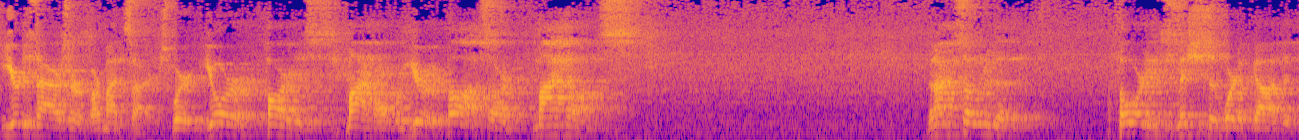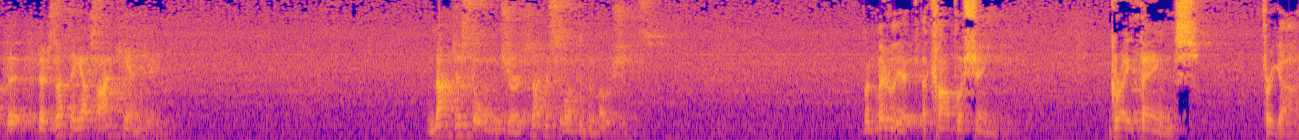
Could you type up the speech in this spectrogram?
your desires are, are my desires, where your heart is my heart, where your thoughts are my thoughts. That I'm so under the authority and submission to the Word of God that, that there's nothing else I can do. Not just going to church, not just going through the motions, but literally accomplishing great things for God.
